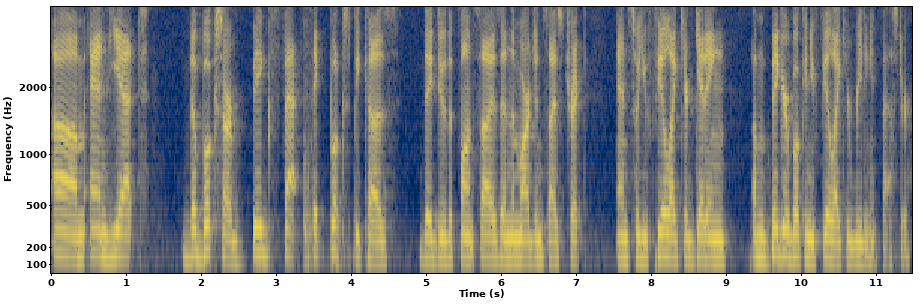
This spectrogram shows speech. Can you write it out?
Um, and yet, the books are big, fat, thick books because they do the font size and the margin size trick. And so you feel like you're getting a bigger book and you feel like you're reading it faster.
